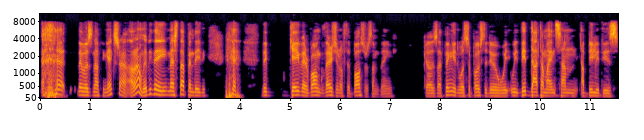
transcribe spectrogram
there was nothing extra. I don't know. Maybe they messed up and they they gave a wrong version of the boss or something. Because I think it was supposed to do. We we did data mine some abilities,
